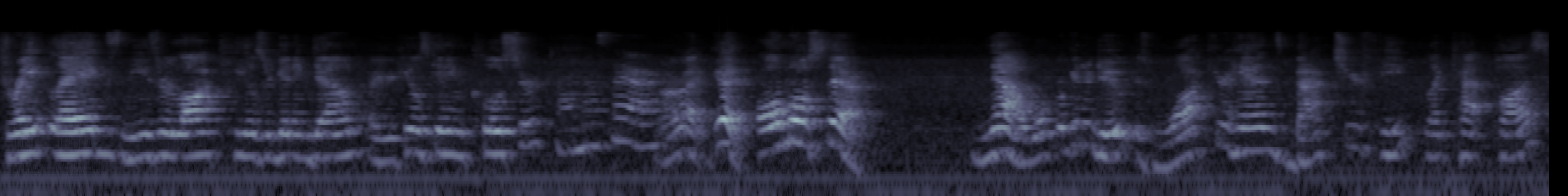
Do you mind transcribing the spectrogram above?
straight legs, knees are locked, heels are getting down. Are your heels getting closer? Almost there. All right, good. Almost there. Now, what we're going to do is walk your hands back to your feet like cat paws.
